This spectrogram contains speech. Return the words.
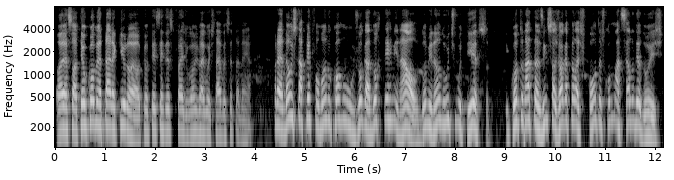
Olha só, tem um comentário aqui, Noel, que eu tenho certeza que o Fred Gomes vai gostar e você também. Ó. Fredão está performando como um jogador terminal, dominando o último terço, enquanto o Natanzinho só joga pelas pontas como Marcelo D2.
